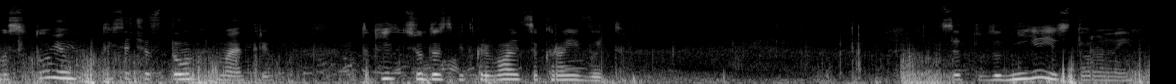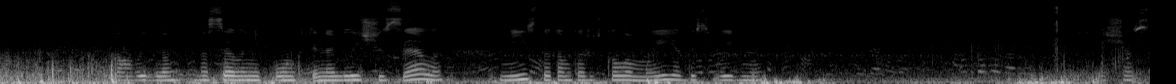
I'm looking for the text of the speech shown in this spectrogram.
висотою 1100 метрів. Такий сюди відкривається краєвид. Це тут з однієї сторони. Там видно населені пункти, найближчі села, місто, там кажуть, Коломия десь видно. І зараз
